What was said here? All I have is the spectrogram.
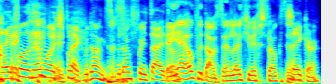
Nee, ik vond het een heel mooi gesprek. Bedankt. Bedankt voor je tijd. Ja, ook. jij ook bedankt. En leuk je weer gesproken te hebben. Zeker.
